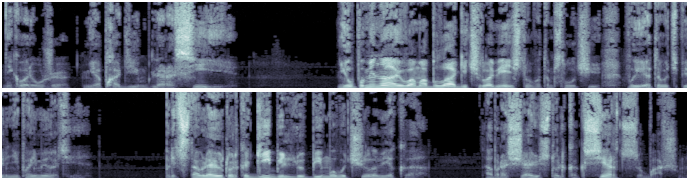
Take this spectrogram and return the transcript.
не говоря уже необходим для России. Не упоминаю вам о благе человечества в этом случае, вы этого теперь не поймете. Представляю только гибель любимого человека. Обращаюсь только к сердцу вашему.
